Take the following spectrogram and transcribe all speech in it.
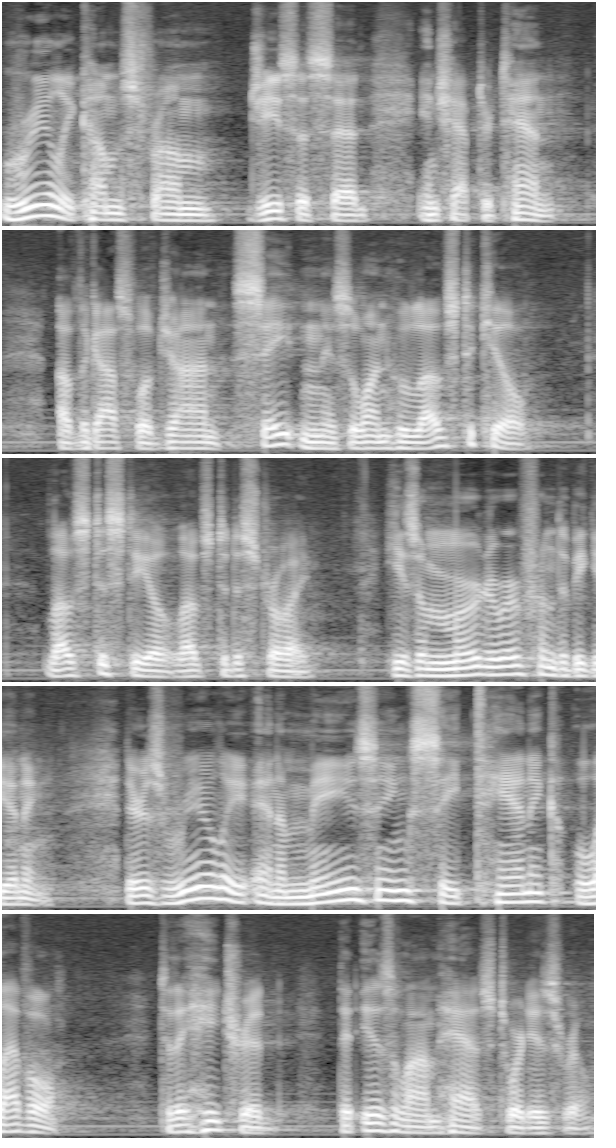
really comes from Jesus said in chapter 10 of the Gospel of John Satan is the one who loves to kill, loves to steal, loves to destroy. He's a murderer from the beginning. There's really an amazing satanic level to the hatred that Islam has toward Israel.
